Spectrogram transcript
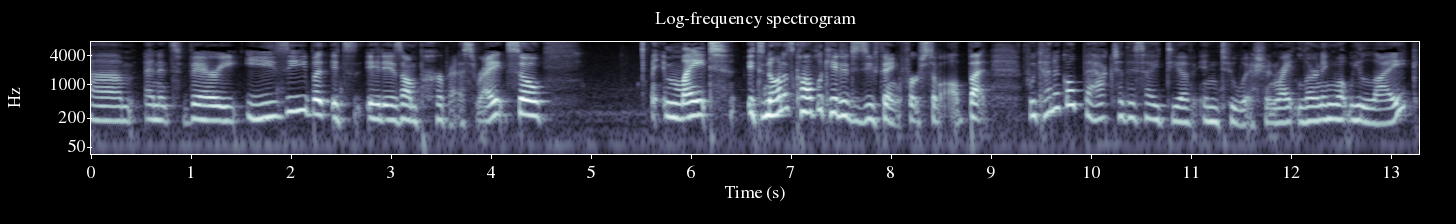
um, and it's very easy, but it's it is on purpose, right? So it might it's not as complicated as you think first of all. But if we kind of go back to this idea of intuition right? Learning what we like.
